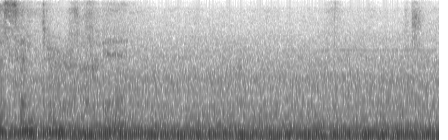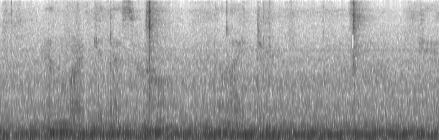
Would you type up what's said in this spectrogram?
the center of it and mark it as well with a lighter. Okay.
